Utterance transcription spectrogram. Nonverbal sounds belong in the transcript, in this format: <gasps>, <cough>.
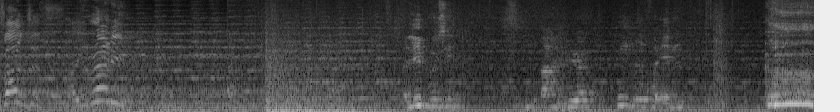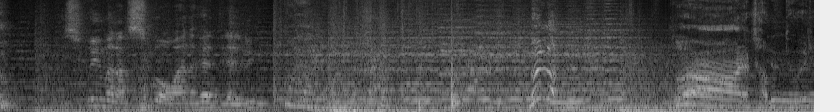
Soldiers, are you ready? Og lige pludselig, så kan I bare høre helt ned for enden. <gasps> De strymer, der er sur over, at han har hørt det der lyd. Møller! Oh, that's how we do it.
